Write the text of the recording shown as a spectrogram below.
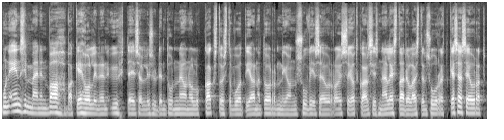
mun ensimmäinen vahva kehollinen yhteisöllisyyden tunne on ollut 12-vuotiaana Tornion suviseuroissa, jotka on siis nämä lestadiolaisten suuret kesäseurat.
